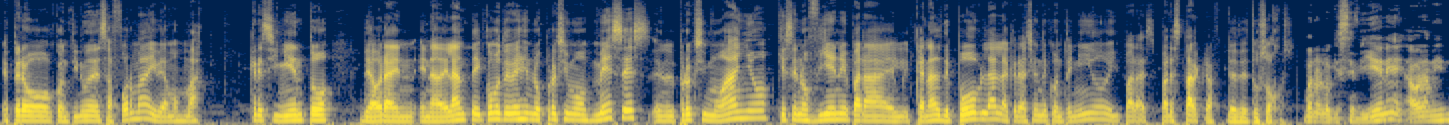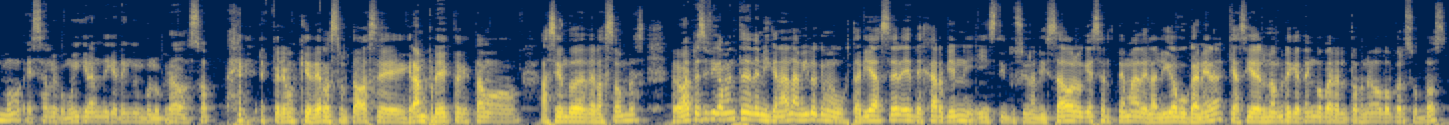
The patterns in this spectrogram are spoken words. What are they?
espero continúe de esa forma y veamos más crecimiento de ahora en, adelante. ¿Cómo te ves en los próximos meses, en el próximo año? ¿Qué se nos viene para el canal de Pobla, la creación de contenido y para, para StarCraft desde tus ojos? Bueno, lo que se viene ahora mismo es algo muy grande que tengo involucrado a Swap. Esperemos que dé resultado a ese gran proyecto que estamos haciendo desde las sombras. Pero más específicamente desde mi canal, a mí lo que me gustaría hacer es dejar bien institucionalizado lo que es el tema de la Liga Bucanera, que así es el nombre que tengo para el torneo 2 vs 2.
